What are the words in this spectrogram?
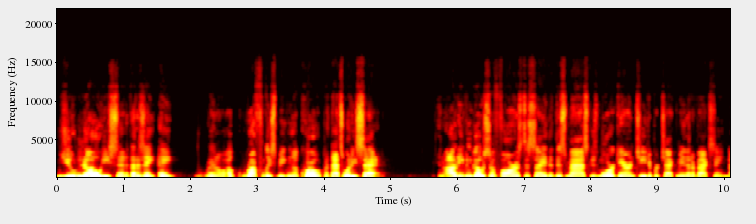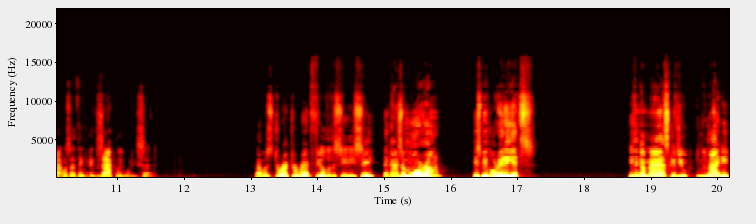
you know, he said it. That is a, a you know, a, roughly speaking, a quote, but that's what he said. And I would even go so far as to say that this mask is more guaranteed to protect me than a vaccine. That was, I think, exactly what he said. That was Director Redfield of the CDC. The guy's a moron. These people are idiots. You think a mask gives you 90?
